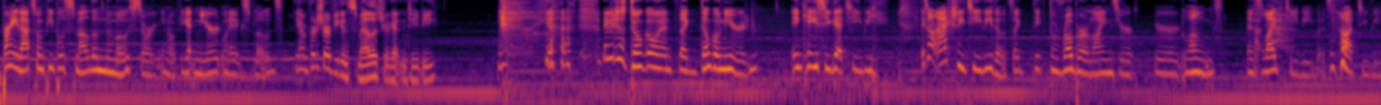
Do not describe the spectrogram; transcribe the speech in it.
apparently that's when people smell them the most, or you know, if you get near it when it explodes. Yeah, I'm pretty sure if you can smell it, you're getting TB. Yeah, maybe just don't go and like don't go near it in case you get TB. It's not actually TB though. It's like the, the rubber lines your your lungs, and it's like TB, but it's not TB.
